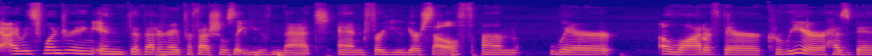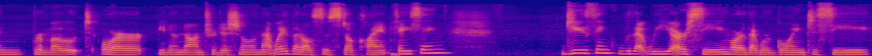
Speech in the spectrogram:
I was wondering in the veterinary professionals that you've met and for you yourself, um, where a lot of their career has been remote or you know non-traditional in that way but also still client facing do you think that we are seeing or that we're going to see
